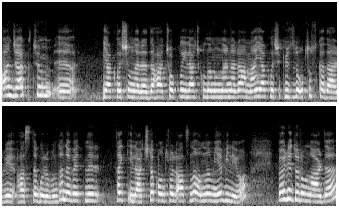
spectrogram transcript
Ancak tüm e, yaklaşımlara, daha çoklu ilaç kullanımlarına rağmen yaklaşık %30 kadar bir hasta grubunda nöbetler tek ilaçla kontrol altına alınamayabiliyor. Böyle durumlarda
